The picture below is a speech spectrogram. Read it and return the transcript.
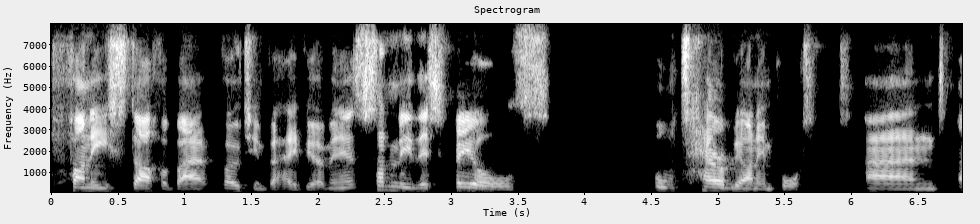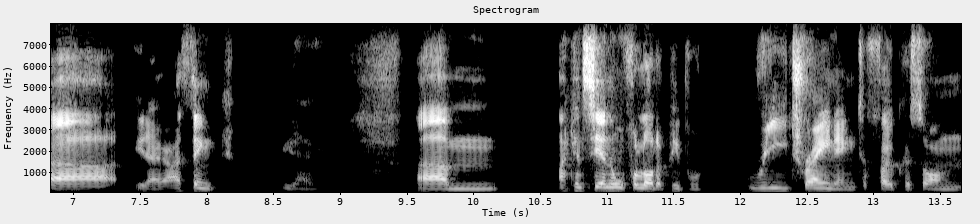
funny stuff about voting behaviour. I mean, suddenly this feels all terribly unimportant, and uh, you know, I think you know, um, I can see an awful lot of people retraining to focus on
